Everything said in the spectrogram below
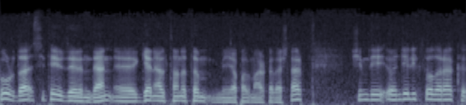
Burada site üzerinden eee, genel tanıtım yapalım arkadaşlar. Şimdi öncelikli olarak e,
